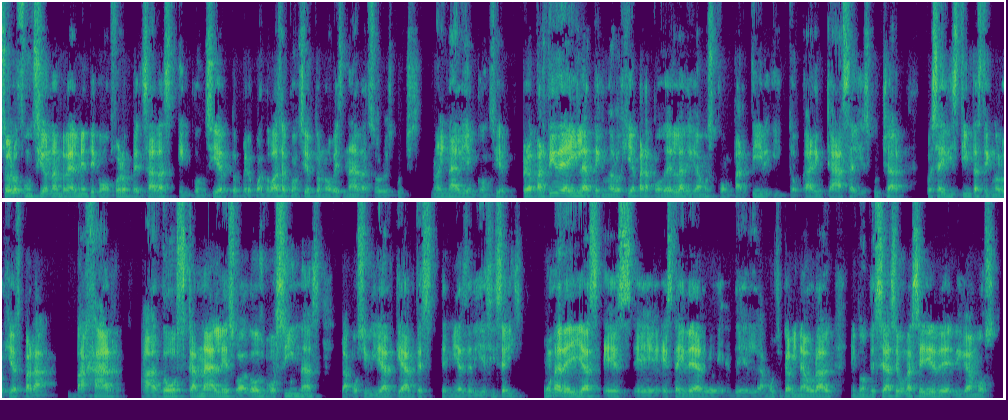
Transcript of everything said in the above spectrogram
solo funcionan realmente como fueron pensadas en concierto, pero cuando vas al concierto no ves nada, solo escuchas, no hay nadie en concierto. Pero a partir de ahí la tecnología para poderla, digamos, compartir y tocar en casa y escuchar, pues hay distintas tecnologías para bajar a dos canales o a dos bocinas la posibilidad que antes tenías de 16. Una de ellas es eh, esta idea de, de, la música binaural, en donde se hace una serie de, digamos,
